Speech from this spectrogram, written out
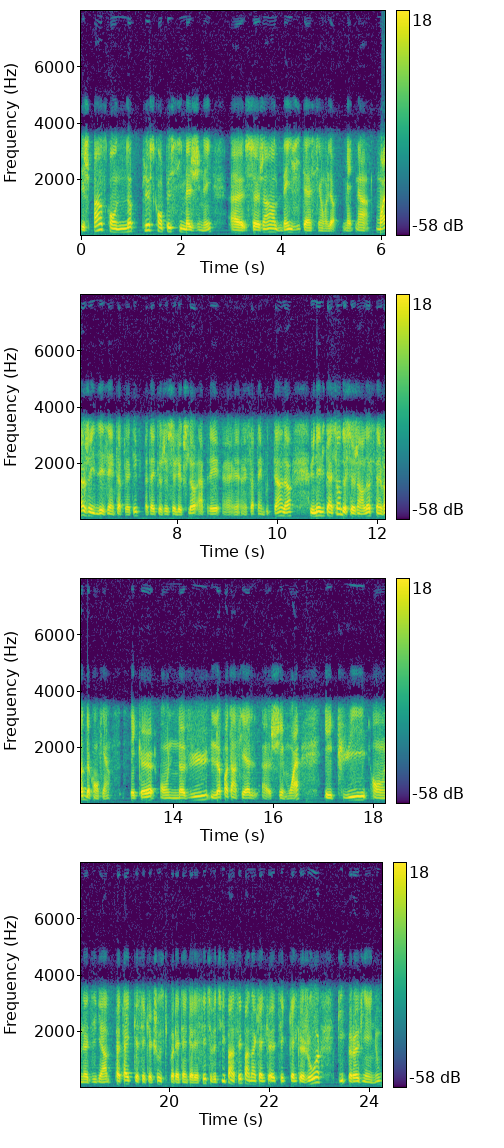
Puis je pense qu'on a plus qu'on peut s'imaginer ce genre d'invitation-là. Maintenant, moi, j'ai les interprétés, puis peut-être que j'ai ce luxe-là après un, un, certain bout de temps. Là. Une invitation de ce genre-là, c'est un vote de confiance c'est qu'on a vu le potentiel euh, chez moi et puis on a dit, peut-être que c'est quelque chose qui pourrait t'intéresser. Tu veux-tu y penser pendant quelques, quelques jours, puis reviens-nous.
